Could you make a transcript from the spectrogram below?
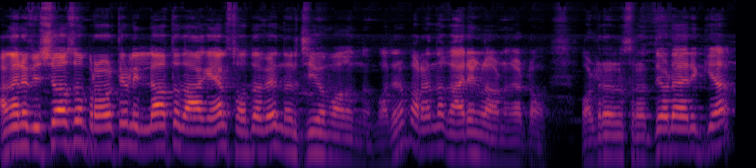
അങ്ങനെ വിശ്വാസവും പ്രവർത്തികളും ഇല്ലാത്തതാകയാൽ സ്വതവേ നിർജീവമാകുന്നു. വചനം പറയുന്ന കാര്യങ്ങളാണ് കേട്ടോ. വളരെ ശ്രദ്ധയോടെ ആയിരിക്കുക.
